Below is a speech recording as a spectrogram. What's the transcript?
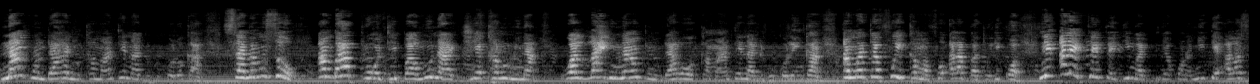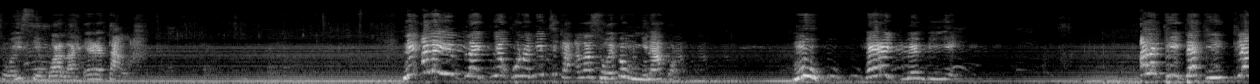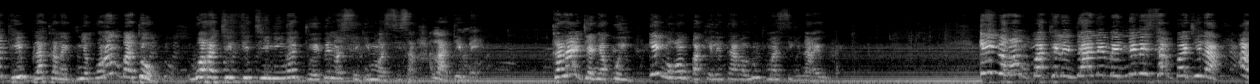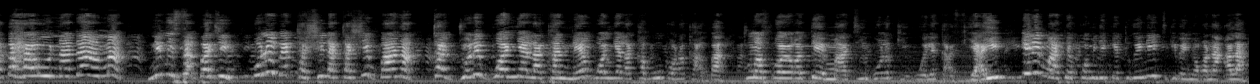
n'an kun dara nin kama an tɛna dugukolo kan silamɛmuso an b'a porotiba mun n'a diɲɛ kanu min na walahi n'an kun dara o kama an tɛna dugukolo in kan an ma taa foyi kama fo ala batoli kɔ ni ala ye fɛn fɛn d'i ma diɲɛ kɔnɔ n'i tɛ ala sɔrɔ i sen bɔ a la hɛrɛ t'a la ni ala y'i bila diɲɛ kɔnɔ n'i tɛ ka ala sɔrɔ i bɛ mun ɲin'a kɔnɔ mun hɛrɛ jumɛn b'i ye ala k'i da k'i tila k'i bila kana diɲɛ kɔnɔ n bato wagati fitinin ka jɔ i bɛna segin ma sisan ala tɛ mɛn kana janya koyi i ɲɔgɔn ba kelen t'a la olu kuma sigi n'a ye i ɲɔgɔn ba kelen dalen bɛ nimisa baji la a bahaw na d'a ma nimisa baji olu bɛ kasi la kasi banna ka joli bɔ ɲɛ la ka nɛn bɔ ɲɛ la ka b'u kɔnɔ k'a ban kuma fɔ yɔrɔ tɛ yen maa t'i bolo k'i wele k'a fiyɛ ayi i ni maa tɛ communiquer tugun i n'i tigi bɛ ɲɔgɔn na ala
